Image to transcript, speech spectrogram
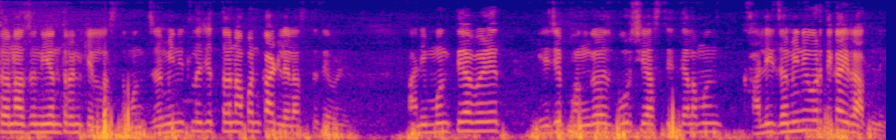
तणाचं नियंत्रण केलेलं असतं मग जमिनीतलं जे तण आपण काढलेलं असतं त्यावेळेस आणि मग त्यावेळेत हे जे फंगस बुरशी असते त्याला मग खाली जमिनीवरती काही राहत नाही.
